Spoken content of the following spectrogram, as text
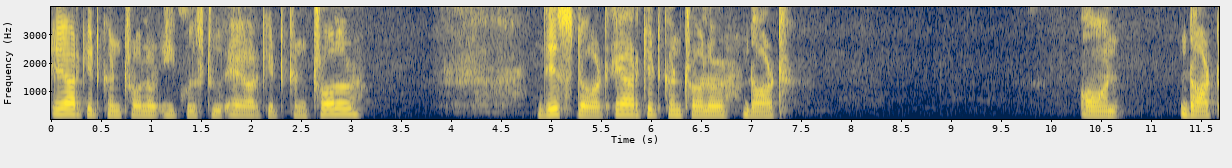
ARKit controller equals to ARKit controller. This dot ARKit controller dot on dot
